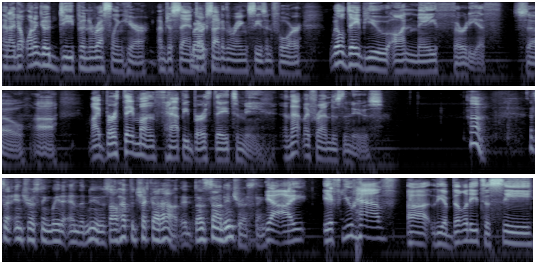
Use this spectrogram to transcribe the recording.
And I don't want to go deep into wrestling here. I'm just saying, Right. Dark Side of the Ring season four will debut on May 30th. So, uh, my birthday month, happy birthday to me. And that, my friend, is the news. Huh. That's an interesting way to end the news. I'll have to check that out. It does sound interesting. Yeah, I if you have uh, the ability to see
